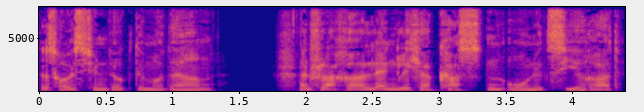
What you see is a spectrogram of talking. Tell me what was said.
Das Häuschen wirkte modern. Ein flacher, länglicher Kasten ohne Zierat.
